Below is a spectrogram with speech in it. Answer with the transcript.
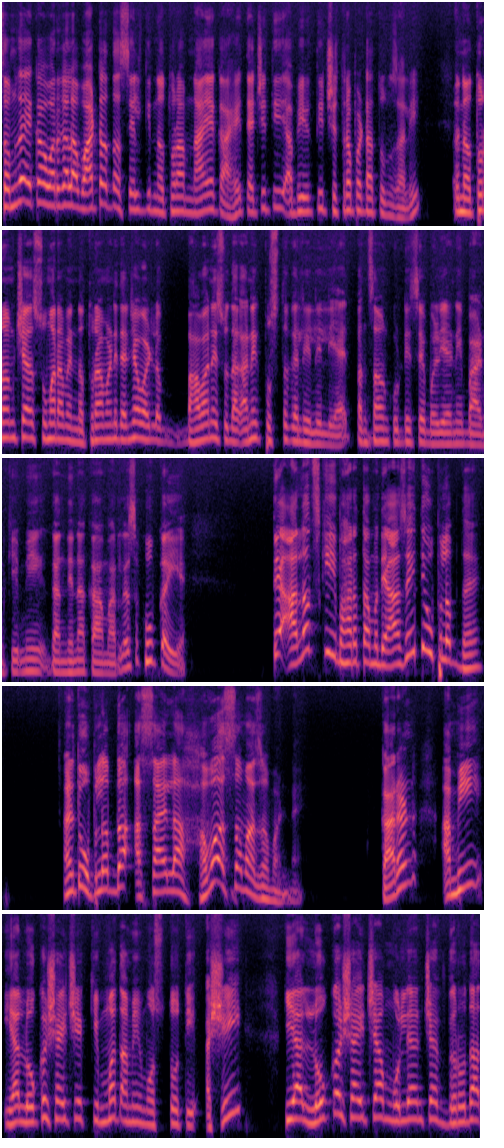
समजा एका वर्गाला वाटत असेल की नथुराम नायक आहे त्याची ती अभिव्यक्ती चित्रपटातून झाली. नथुरामच्या सुमारामे नथुराम आणि त्यांच्या वडील भावाने सुद्धा अनेक पुस्तकं लिहिलेली आहेत. पंचावन्न कोटीचे बळी आणि बाणकी मी गांधींना का मारले असं खूप काही आहे. ते आलंच की भारतामध्ये आजही ते उपलब्ध आहे. आणि ते उपलब्ध असायला हवं असं माझं म्हणणं आहे. कारण आम्ही या लोकशाहीची एक किंमत आम्ही मोजतो ती अशी की या लोकशाहीच्या मूल्यांच्या विरोधात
